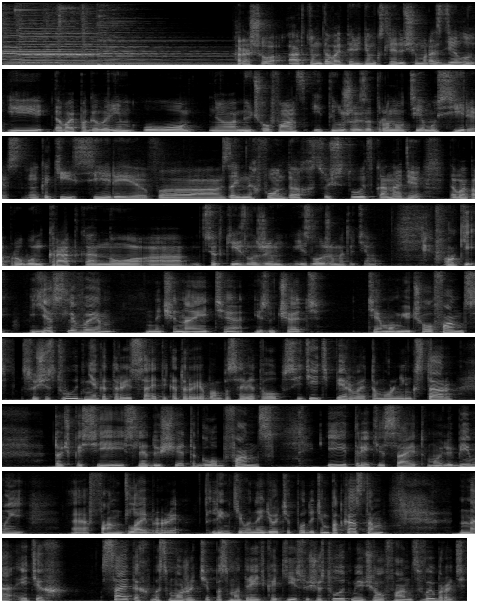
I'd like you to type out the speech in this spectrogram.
Хорошо, Артем, давай перейдем к следующему разделу и давай поговорим о э, mutual funds. И ты уже затронул тему Series. Э, какие серии в э, взаимных фондах существуют в Канаде? Давай попробуем кратко, но все-таки изложим, изложим эту тему. Окей. Okay. Если вы начинаете изучать тему mutual funds, существуют некоторые сайты, которые я вам посоветовал посетить. Первый – это Morningstar. .ca, следующий это Globe Funds, и третий сайт, мой любимый, э, Fund Library. Линки вы найдете под этим подкастом. На этих сайтах вы сможете посмотреть, какие существуют mutual funds, выбрать.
